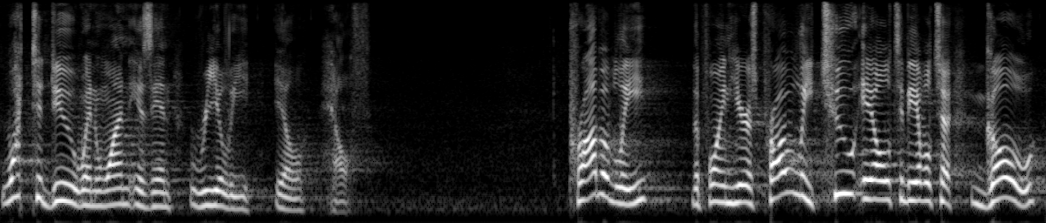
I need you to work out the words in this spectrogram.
what to do when one is in really ill health. Probably, the point here is probably too ill to be able to go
